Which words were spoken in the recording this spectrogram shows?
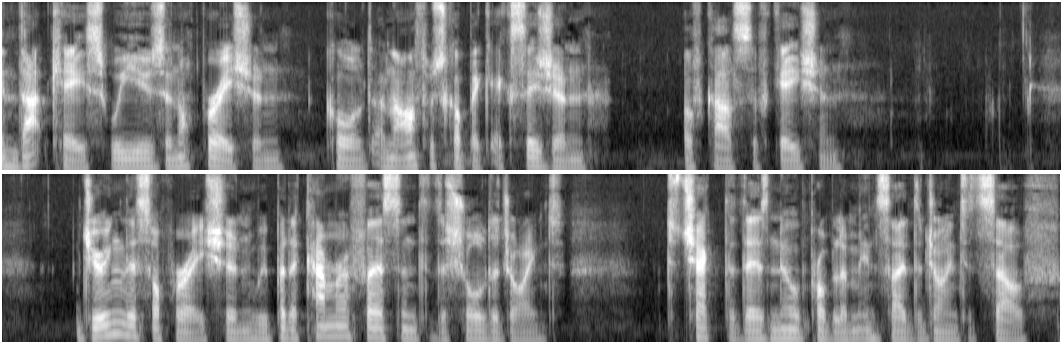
In that case, we use an operation called an arthroscopic excision of calcification. During this operation, we put a camera first into the shoulder joint to check that there's no problem inside the joint itself.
